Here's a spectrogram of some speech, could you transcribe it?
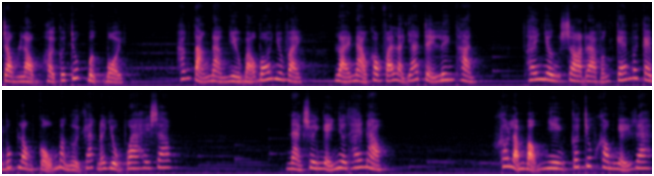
trong lòng hơi có chút bực bội. Hắn tặng nàng nhiều bảo bối như vậy, loại nào không phải là giá trị liên thành? Thế nhưng so ra vẫn kém với cây bút lông cũ mà người khác đã dùng qua hay sao? Nàng suy nghĩ như thế nào? Khâu lẩm bỗng nhiên có chút không nghĩ ra.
